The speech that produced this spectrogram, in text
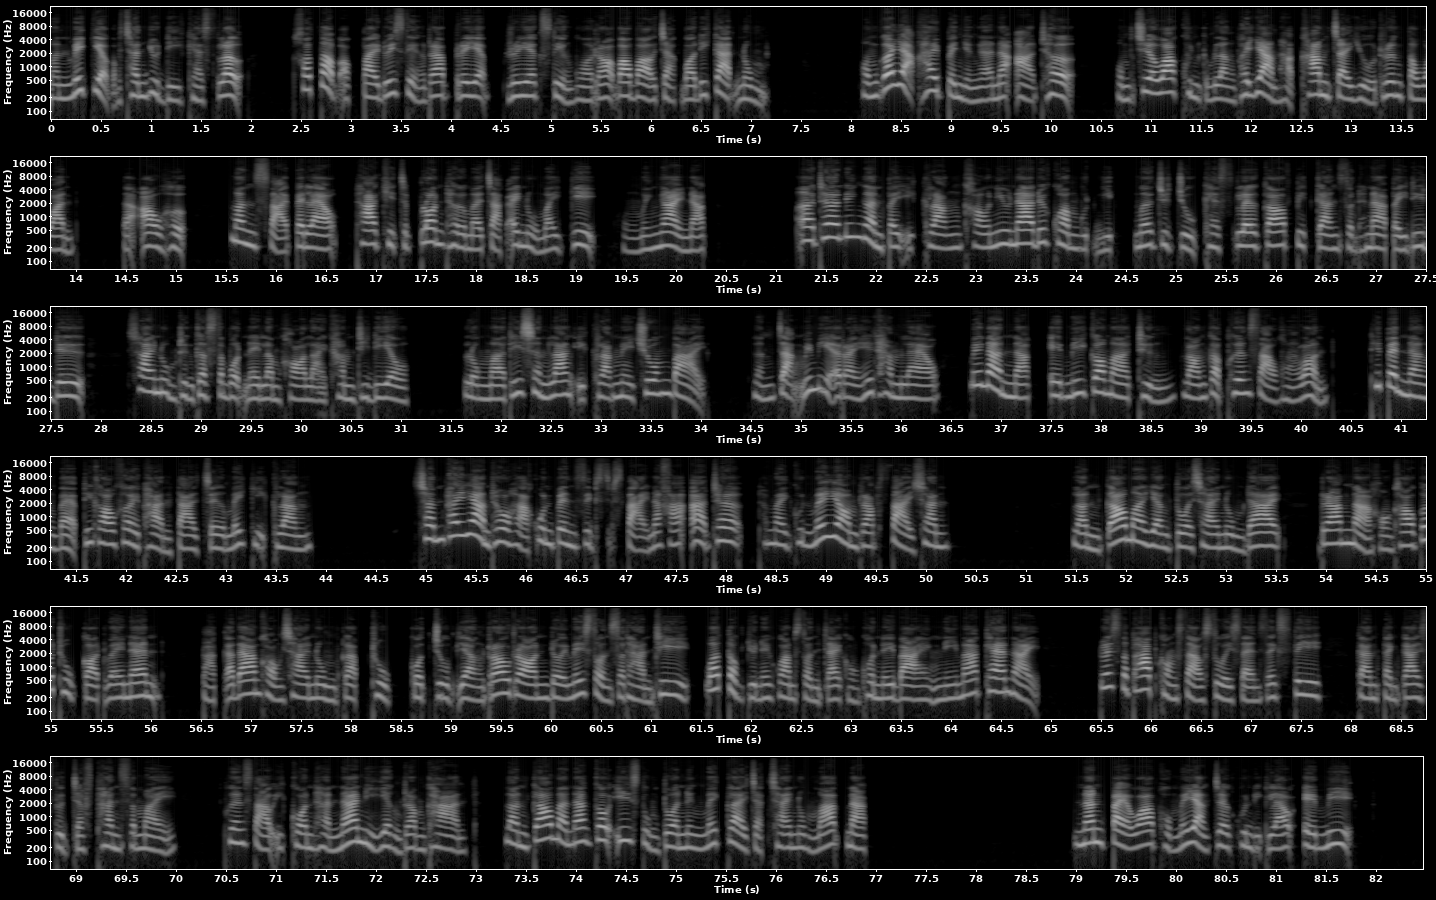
มันไม่เกี่ยวกับฉันอยู่ดีแคสเลอร์ เขาตอบออกไปด้วยเสียงราบเรียบ เรียกเสียงหัวเราะเบาๆจากบอดี้การ์ดหนุ่ม ผมก็อยากให้เป็นอย่างนั้นนะอาเธอร์ ผมเชื่อว่าคุณกำลังพยายามหักข้ามใจอยู่เรื่องตะวัน แต่เอาเหอะ มันสายไปแล้ว ถ้าคิดจะปล้นเธอมาจากไอ้หนูไมกี้คงไม่ง่ายนัก อาเธอร์นิ่งเงินไปอีกครั้ง เขานิ้วหน้าด้วยความหงุดหงิด เมื่อจู่ๆแคสเลอร์ก็ปิดการสนทนาไปดื้อๆ ชายหนุ่มถึงกับสะบดในลำคอหลายคำทีเดียว ลงมาที่ชั้นล่างอีกครั้งในช่วงบ่าย หลังจากไม่มีอะไรให้ทำแล้ว ไม่นานนัก เอมี่ก็มาถึงพร้อมกับเพื่อนสาวของหล่อน ที่เป็นนางแบบที่เขาเคยผ่านตาเจอไม่กี่ครั้ง ฉันพยายามโทรหาคุณเป็นสิบสิบสายนะคะ อาเธอร์ทำไมคุณไม่ยอมรับสายฉัน หล่อนก้าวมายังตัวชายหนุ่มได้ ร่างหนาของเขาก็ถูกกอดไว้แน่น ปากกระด้างของชายหนุ่มกลับถูกกดจูบอย่างเร่าร้อน โดยไม่สนสถานที่ว่าตกอยู่ในความสนใจของคนในบาร์แห่งนี้มากแค่ไหน ด้วยสภาพของสาวสวยแสนเซ็กซี่ การแต่งกายสุดจะทันสมัย เพื่อนสาวอีกคนหันหน้าหนีอย่างรำคาญ หล่อนก้าวมานั่งเก้าอี้สูงตัวหนึ่งไม่ไกลจากชายหนุ่มมากนัก นั่นแปลว่าผมไม่อยากเจอคุณอีกแล้วเอมี่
